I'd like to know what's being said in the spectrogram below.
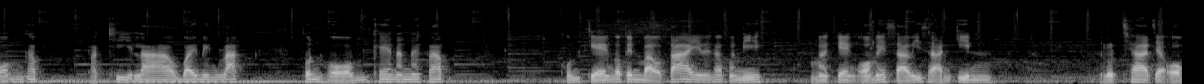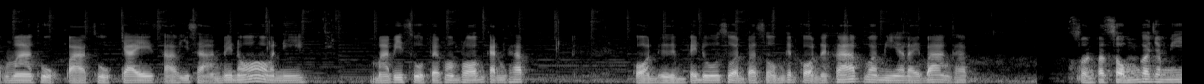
อมๆครับ ผักชีลาวใบแมงลัก ต้นหอมแค่นั้นนะครับ คนแกงก็เป็นบ่าวใต้นะครับ วันนี้มาแกงอ่อมให้สาวอีสานกิน รสชาติจะออกมาถูกปากถูกใจสาวอีสานไหม่น้อวันนี้ มาพิสูจน์ไปพร้อม ๆ กันครับ ก่อนอื่นไปดูส่วนผสมกันก่อนนะครับ ว่ามีอะไรบ้างครับ ส่วนผสมก็จะมี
